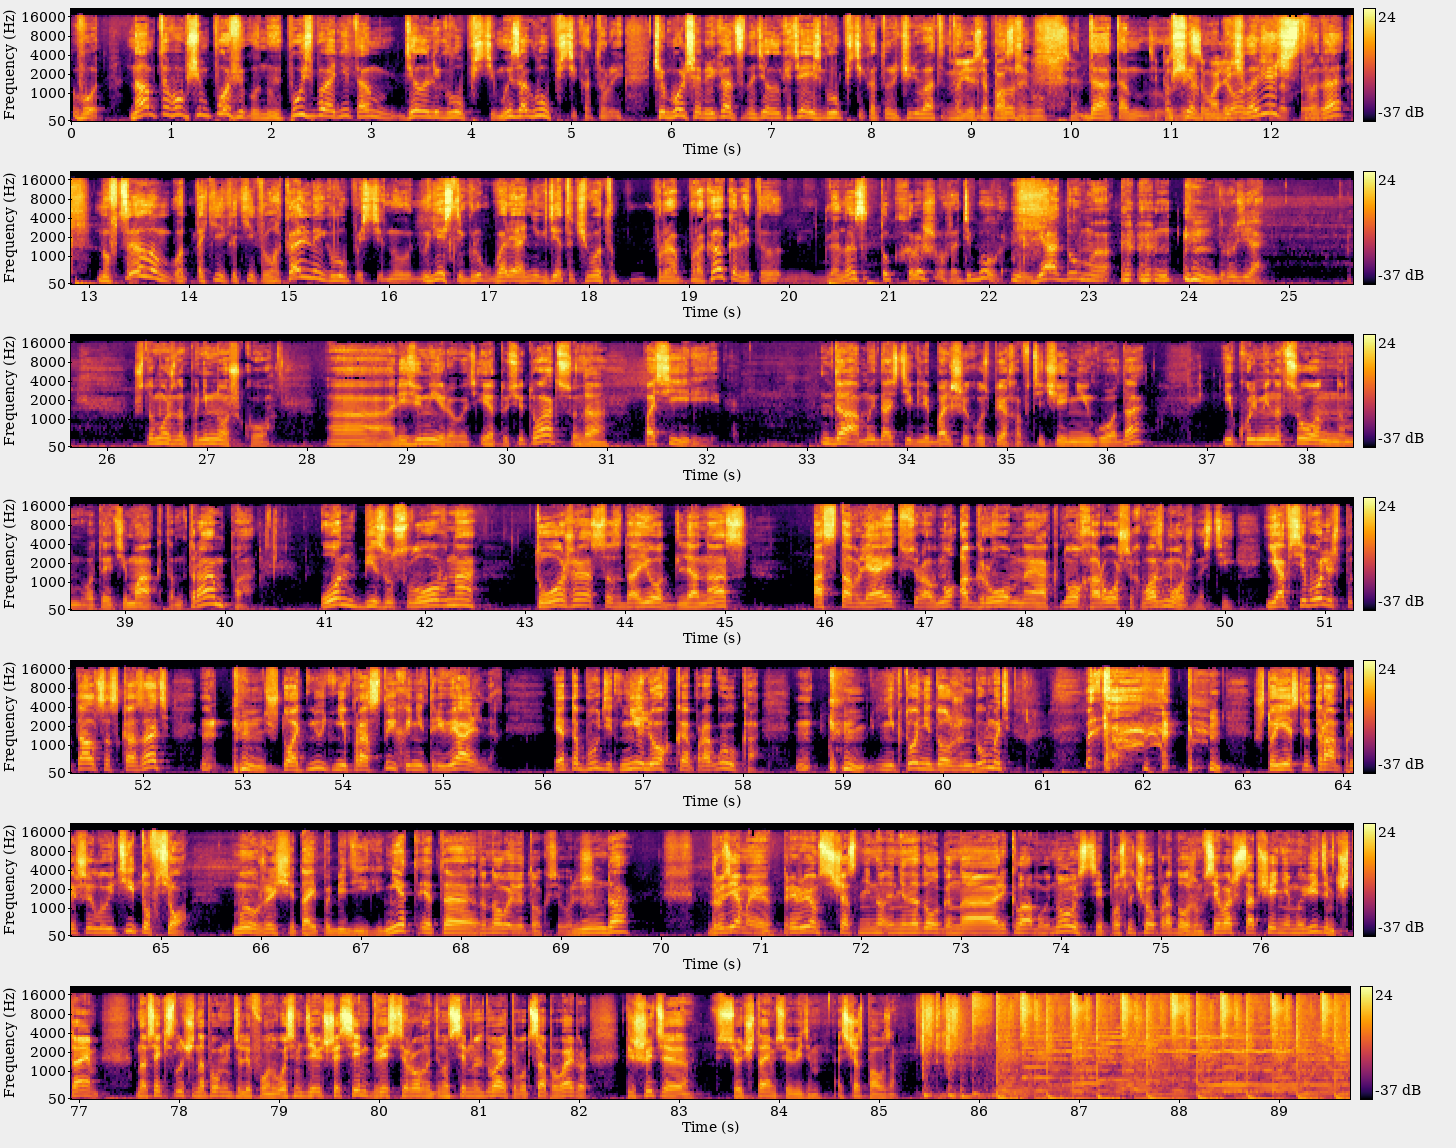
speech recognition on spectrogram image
Вот. Нам-то, в общем, пофигу. Ну и пусть бы они там делали глупости. Мы за глупости, которые... Чем больше американцы наделают, хотя есть глупости, которые чреваты... Ну, есть опасные глупости. Да, там типа ущербом для человечества, такое, да. да. Но в целом вот такие какие-то локальные глупости, ну, ну если, грубо говоря, они где-то чего-то про прокакали, то для нас это только хорошо, ради бога. Я думаю, друзья, что можно понемножку а, резюмировать эту ситуацию Да. по Сирии. Да, мы достигли больших успехов в течение года, и кульминационным вот этим актом Трампа он, безусловно, тоже создает для нас, оставляет все равно огромное окно хороших возможностей. Я всего лишь пытался сказать, что отнюдь не простых и нетривиальных. Это будет не легкая прогулка. Никто не должен думать, что если Трамп решил уйти, то все, мы уже, считай, победили. Нет, это... Это новый виток всего лишь. Да. Друзья мои, прервемся сейчас нена- ненадолго на рекламу и новости, после чего продолжим. Все ваши сообщения мы видим, читаем. На всякий случай напомню телефон 8967 200 ровно 9702. Это WhatsApp и Viber. Пишите, все читаем, все видим. А сейчас пауза.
